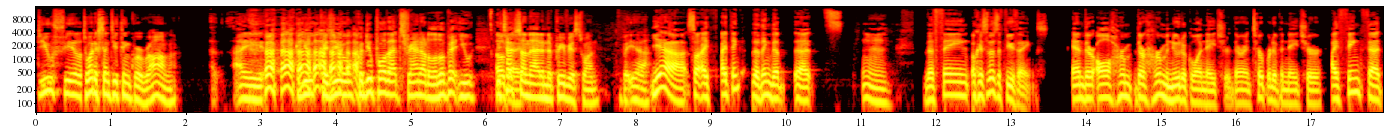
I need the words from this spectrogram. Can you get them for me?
do you feel to what extent do you think we're wrong? I could you could you, could you pull that strand out a little bit? You you okay. touched on that in the previous one, but yeah, yeah. So I I think the thing that that's mm, the thing. Okay, so there's a few things, and they're all herm, they're hermeneutical in nature. They're interpretive in nature. I think that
